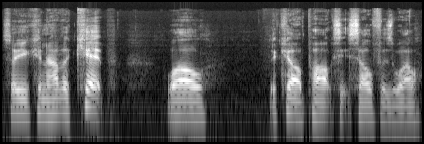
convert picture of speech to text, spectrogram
so you can have a kip while the car parks itself as well.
